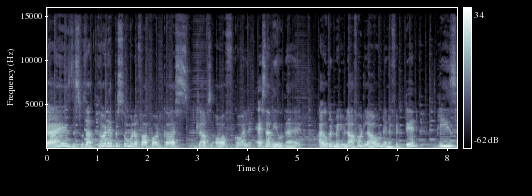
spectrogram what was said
Guys, this was our third episode of our podcast, Gloves Off, called Aisa Bhi Hota Hai. I hope it made you laugh out loud, and if it did, please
